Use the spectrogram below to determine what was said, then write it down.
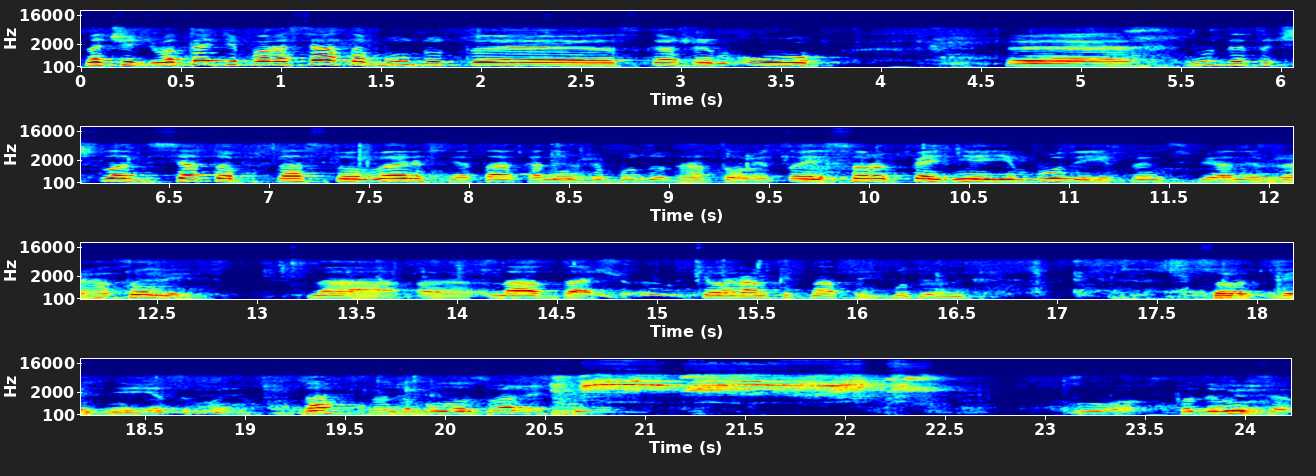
Значит, вот эти поросята будут, э, скажем, у Е, ну, где-то числа 10-15 вересня, так, вони вже будуть готові. Тобто 45 днів їм буде і, в принципі, вони вже готові на, е, на отдачу. Кілограм 15 буде у них. 45 днів, я думаю. Да? Треба було зважити. О, подивитися.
